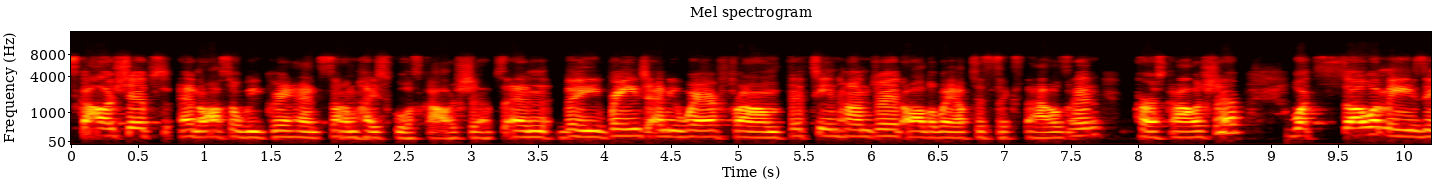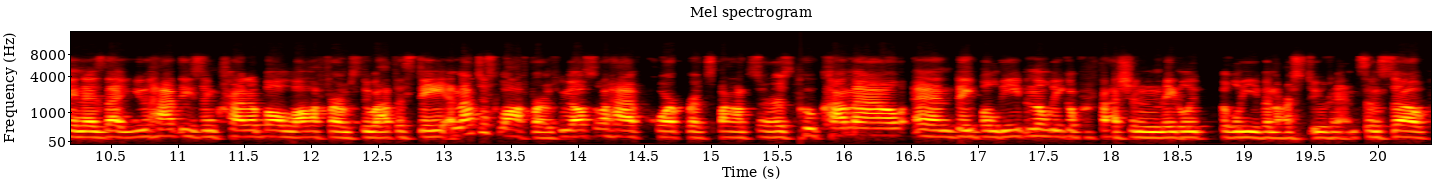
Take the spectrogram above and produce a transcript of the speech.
scholarships and also we grant some high school scholarships. And they range anywhere from 1500 all the way up to 6000 per scholarship. What's so amazing is that you have these incredible law firms throughout the state and not just law firms we also have corporate sponsors who come out and they believe in the legal profession and they believe in our students. And so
